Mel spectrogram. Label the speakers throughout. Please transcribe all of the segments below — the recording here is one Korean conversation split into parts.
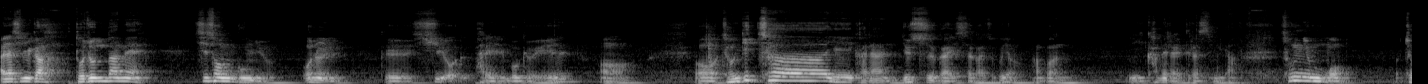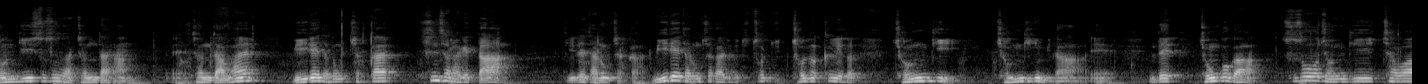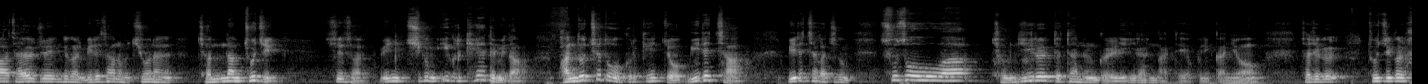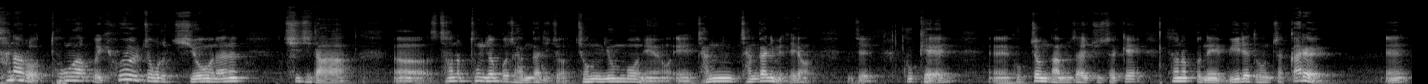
Speaker 1: 안녕하십니까. 도전남의 시선 공유. 오늘 그 10월 8일 목요일 어, 어, 전기차에 관한 뉴스가 있어가지고요. 한번 이 카메라를 들었습니다. 성윤모 전기수소사 전담함. 예, 전담할 미래자동차가 신설하겠다. 미래 자동차가. 미래 자동차 가지고 저- 정확하게 해서 전기 전기입니다. 예. 근데 정부가 수소 전기차와 자율주행 등을 미래 산업을 지원하는 전담 조직 신설. 지금 이 그렇게 해야 됩니다. 반도체도 그렇게 했죠. 미래차. 미래차가 지금 수소와 전기를 뜻하는 걸 얘기를 하는 것 같아요. 보니까요. 조직을, 조직을 하나로 통합, 효율적으로 지원하는 취지다. 어, 산업통전부 장관이죠. 정윤모네요. 예, 장, 장관님이세요. 이제 국회 예, 국정감사에 출석해 산업부 내 미래자동차가를 예,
